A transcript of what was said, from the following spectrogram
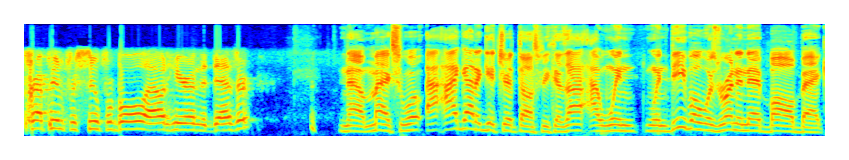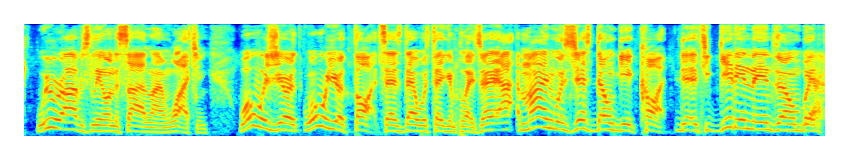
prepping for Super Bowl out here in the desert. Now, Max, well, I, I got to get your thoughts because I, I when when Deebo was running that ball back, we were obviously on the sideline watching. What was your what were your thoughts as that was taking place? I, I, mine was just don't get caught. If you get in the end zone, but Yeah.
